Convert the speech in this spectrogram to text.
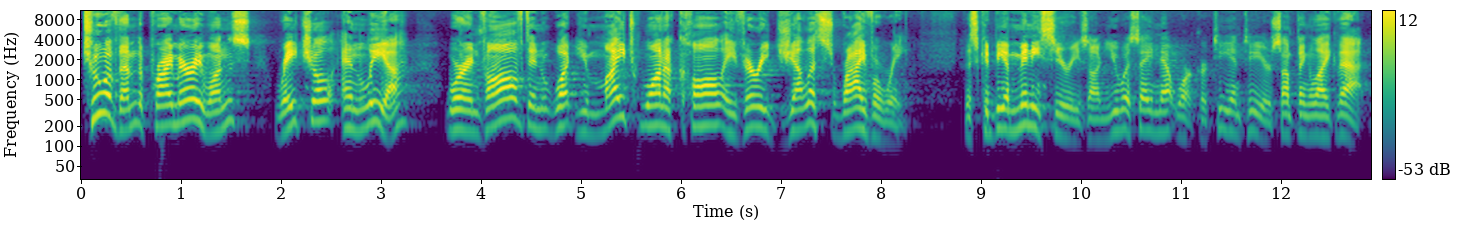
Two of them, the primary ones, Rachel and Leah, were involved in what you might want to call a very jealous rivalry. This could be a mini series on USA Network or TNT or something like that.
